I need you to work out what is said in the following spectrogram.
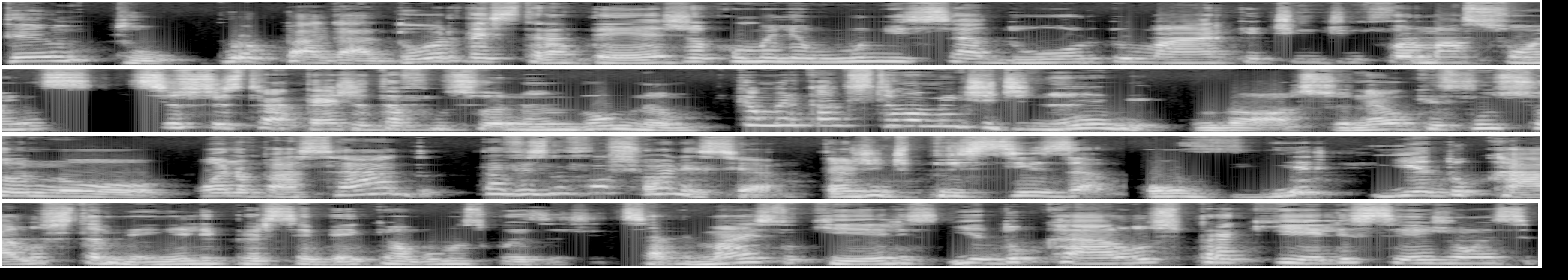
tanto propagador da estratégia, como ele é um iniciador do marketing de informações se a sua estratégia está funcionando ou não. Porque é um mercado extremamente dinâmico, o nosso, né? O que funcionou o ano passado, talvez não funcione esse ano. Então, a gente precisa ouvir e educá-los também. Ele perceber que algumas coisas a gente sabe mais do que eles e educá-los para que eles sejam esse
